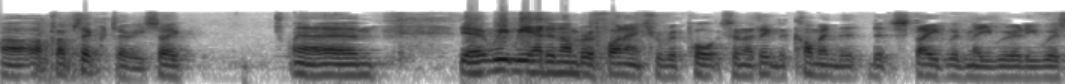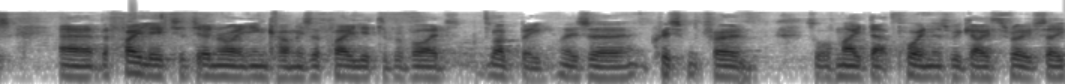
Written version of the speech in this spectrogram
our, our club secretary. So, um, yeah, we, we had a number of financial reports, and I think the comment that, that stayed with me really was uh, the failure to generate income is a failure to provide rugby. As uh, Chris McFerrin sort of made that point as we go through. So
